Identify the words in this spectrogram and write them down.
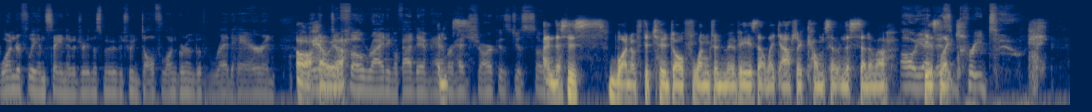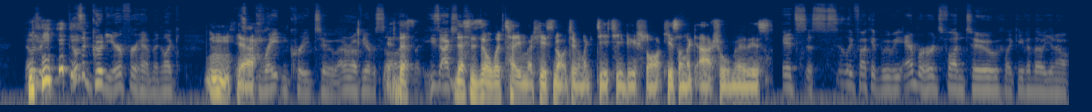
wonderfully insane imagery in this movie between Dolph Lundgren with red hair and Oh, hell yeah. Dafoe riding a goddamn hammerhead shark is just so. And this is one of the two Dolph Lundgren movies that like actually comes out in the cinema. oh yeah, he's this like, Creed two. it was a, it was a good year for him, and like mm, he's yeah. great in Creed two. I don't know if you ever saw Yeah, that, this- but he's actually This is the only time where he's not doing like DTV schlock. He's on like actual movies. it's a silly fucking movie. Amber Heard's fun too. Like even though you know,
